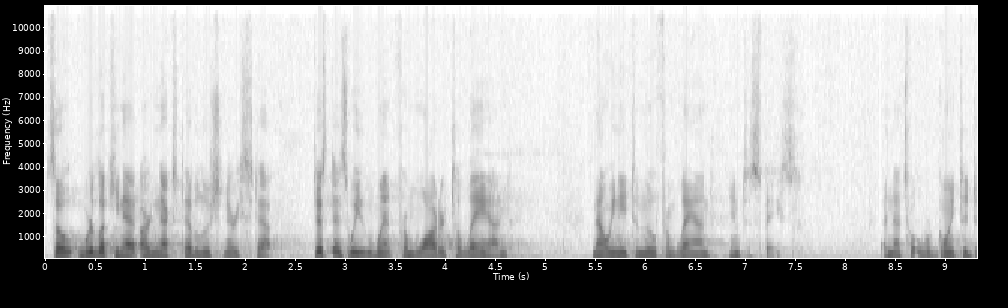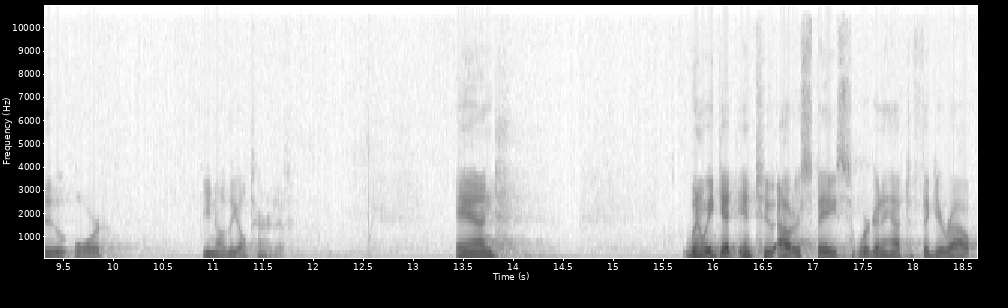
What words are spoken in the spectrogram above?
So we're looking at our next evolutionary step. Just as we went from water to land, now we need to move from land into space. And that's what we're going to do, or you know the alternative. And when we get into outer space, we're going to have to figure out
